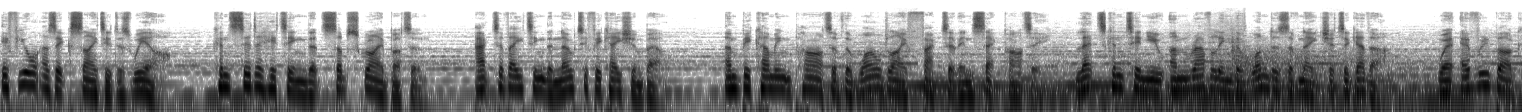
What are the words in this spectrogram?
If you're as excited as we are, consider hitting that subscribe button, activating the notification bell, and becoming part of the Wildlife Factor Insect Party. Let's continue unraveling the wonders of nature together, where every bug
